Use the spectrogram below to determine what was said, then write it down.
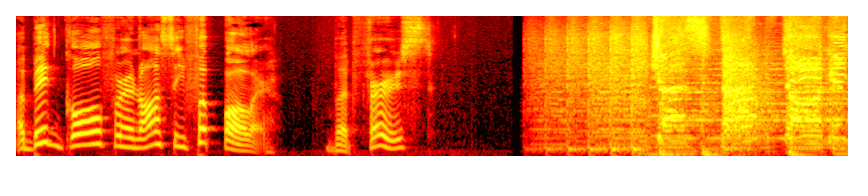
A big goal for an Aussie footballer. But first, Just stop dogging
